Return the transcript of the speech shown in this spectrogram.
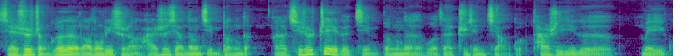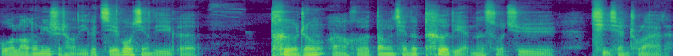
显示整个的劳动力市场还是相当紧绷的啊。其实这个紧绷呢，我在之前讲过，它是一个。美国劳动力市场的一个结构性的一个特征啊，和当前的特点呢所去体现出来的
